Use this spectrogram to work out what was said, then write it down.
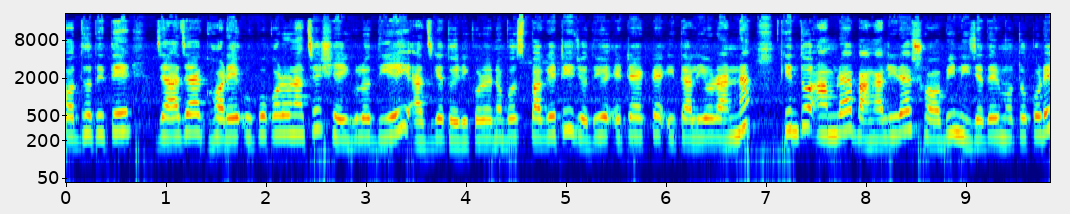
পদ্ধতিতে যা যা ঘরে উপকরণ আছে সেইগুলো দিয়েই আজকে তৈরি করে নেব স্পাগেটি। যদিও এটা একটা ইতালীয় রান্না, কিন্তু আমরা বাঙালিরা সবই নিজেদের মতো করে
